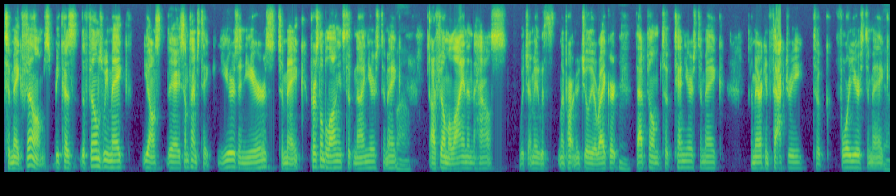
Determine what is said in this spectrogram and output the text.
to make films because the films we make you know they sometimes take years and years to make personal belongings took nine years to make wow. Our film a lion in the house which i made with my partner julia reichert. Mm. that film took 10 years to make. American factory took four years to make. Yeah.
